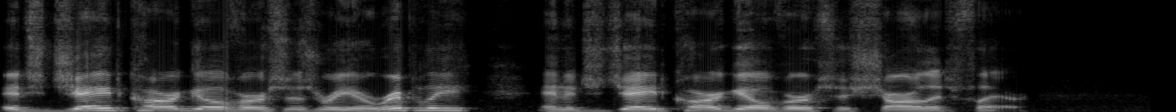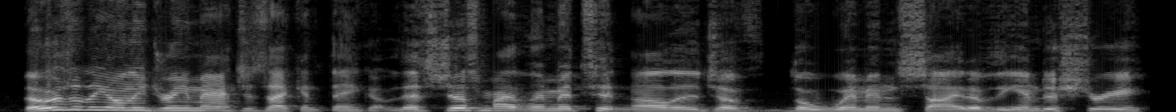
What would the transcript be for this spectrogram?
It's Jade Cargill versus Rhea Ripley, and it's Jade Cargill versus Charlotte Flair. Those are the only dream matches I can think of. That's just my limited knowledge of the women's side of the industry.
